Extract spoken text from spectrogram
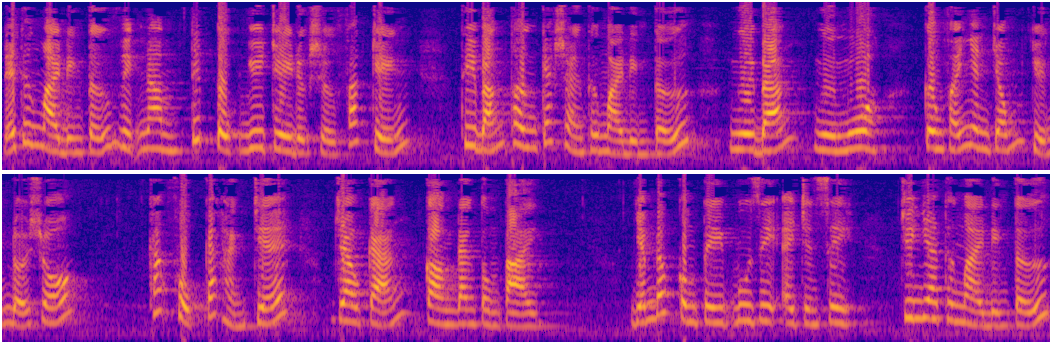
để thương mại điện tử Việt Nam tiếp tục duy trì được sự phát triển, thì bản thân các sàn thương mại điện tử, người bán, người mua cần phải nhanh chóng chuyển đổi số, khắc phục các hạn chế, rào cản còn đang tồn tại. Giám đốc công ty Buzi Agency, chuyên gia thương mại điện tử,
